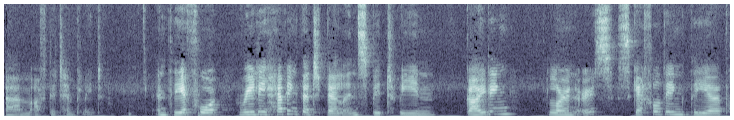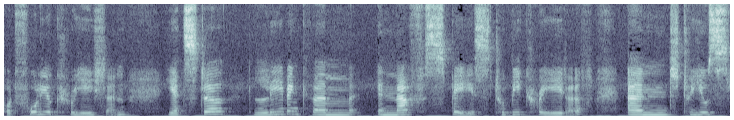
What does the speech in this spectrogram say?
um, of the template and therefore really having that balance between guiding learners, scaffolding their portfolio creation, yet still leaving them enough space to be creative and to use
